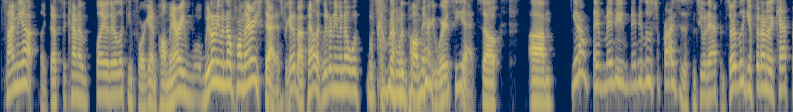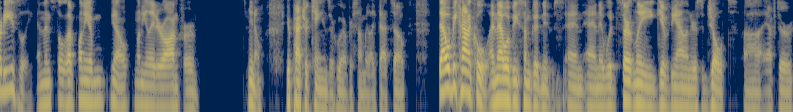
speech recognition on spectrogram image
sign me up. Like that's the kind of player they're looking for. Again, Palmieri, we don't even know Palmieri's status. Forget about Pelech. We don't even know what, what's going on with Palmieri. Where's he at? So, um, you know, maybe maybe Lou surprises us and see what happens. Certainly can fit under the cap pretty easily, and then still have plenty of you know money later on for you know your Patrick Kanes or whoever, somebody like that. So that would be kind of cool, and that would be some good news, and and it would certainly give the Islanders a jolt uh, after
